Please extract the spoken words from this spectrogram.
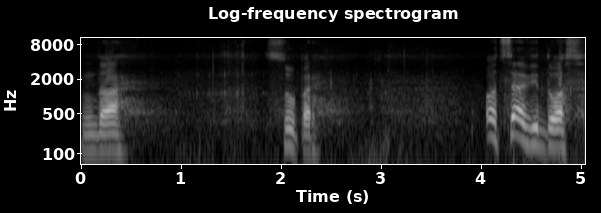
Да. Супер. Оце відос.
